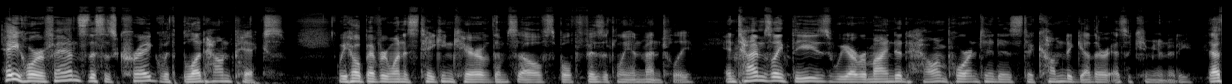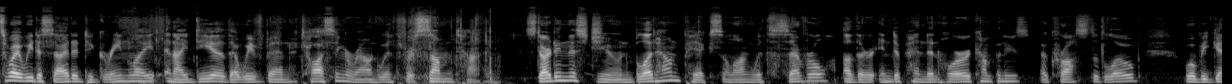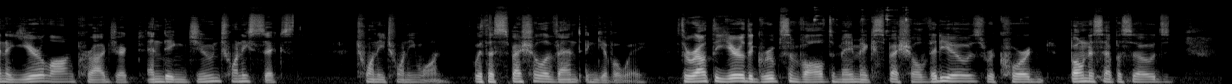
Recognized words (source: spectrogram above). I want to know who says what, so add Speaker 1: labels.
Speaker 1: Hey, horror fans, this is Craig with Bloodhound Picks. We hope everyone is taking care of themselves, both physically and mentally. In times like these, we are reminded how important it is to come together as a community. That's why we decided to greenlight an idea that we've been tossing around with for some time. Starting this June, Bloodhound Picks, along with several other independent horror companies across the globe, will begin a year long project ending June 26th, 2021, with a special event and giveaway. Throughout the year, the groups involved may make special videos, record bonus episodes,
